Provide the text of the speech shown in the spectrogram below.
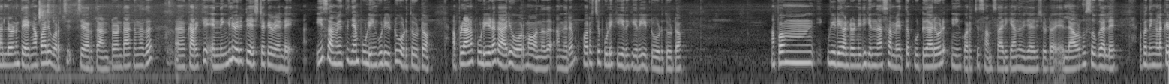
നല്ലോണം തേങ്ങാപ്പാൽ കുറച്ച് ചേർത്താണ് കേട്ടോ ഉണ്ടാക്കുന്നത്. കറിക്ക് എന്തെങ്കിലും ഒരു ടേസ്റ്റൊക്കെ വേണ്ടേ? ഈ സമയത്ത് ഞാൻ പുളിയും കൂടി ഇട്ട് കൊടുത്തു കേട്ടോ അപ്പോഴാണ് പുളിയുടെ കാര്യം ഓർമ്മ വന്നത്. അന്നേരം കുറച്ച് പുളി കീറി കീറി ഇട്ട് കൊടുത്തു കേട്ടോ അപ്പം വീഡിയോ കണ്ടുകൊണ്ടിരിക്കുന്ന സമയത്ത് കൂട്ടുകാരോട് ഇനിയും കുറച്ച് സംസാരിക്കാമെന്ന് വിചാരിച്ചു കേട്ടോ എല്ലാവർക്കും സുഖമല്ലേ? അപ്പോൾ നിങ്ങളൊക്കെ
